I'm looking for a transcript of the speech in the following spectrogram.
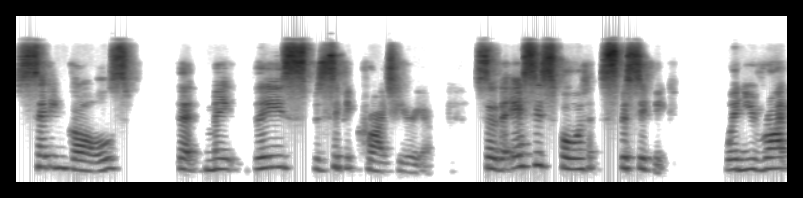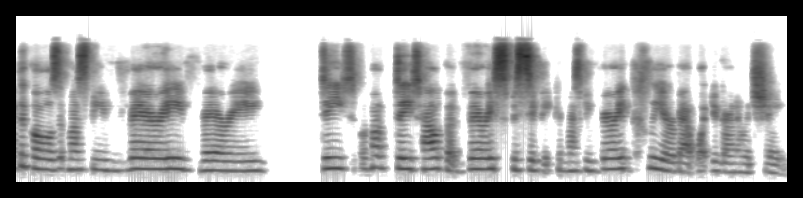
setting goals that meet these specific criteria. So the S is for specific. When you write the goals, it must be very, very detailed, not detailed, but very specific. It must be very clear about what you're going to achieve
